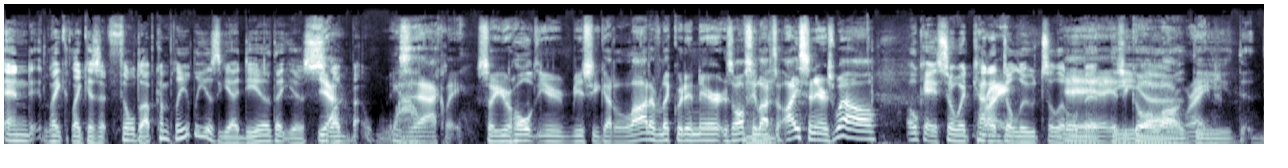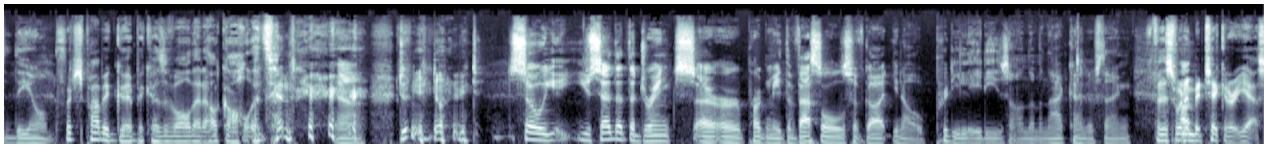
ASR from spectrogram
And like like is it filled up completely? Is the idea that you slug Yeah, ba- wow. exactly. So you're holding, you basically got a lot of liquid in there. There's obviously mm-hmm. lots of ice in there as well, Okay, so it kind of Right. dilutes a little Yeah, bit as the, you go uh, along, right. the, the the oomph. which is probably good because of all that alcohol that's in there. Yeah. you know I mean? So you said that the drinks, uh, or pardon me, the vessels have got you know pretty ladies on them and that kind of thing. For this one in particular, yes.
